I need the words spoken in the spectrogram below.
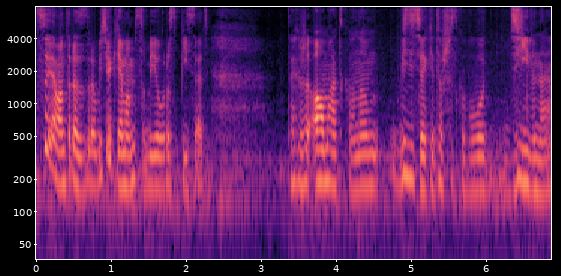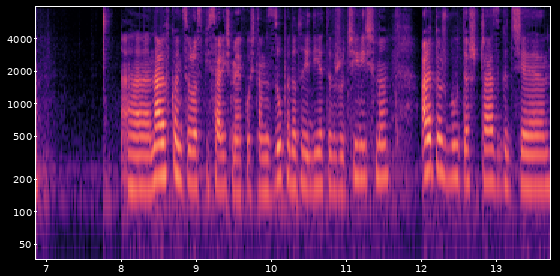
co ja mam teraz zrobić, jak ja mam sobie ją rozpisać? Także o matko, no widzicie jakie to wszystko było dziwne. E, no ale w końcu rozpisaliśmy jakąś tam zupę do tej diety, wrzuciliśmy, ale to już był też czas, gdzie,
